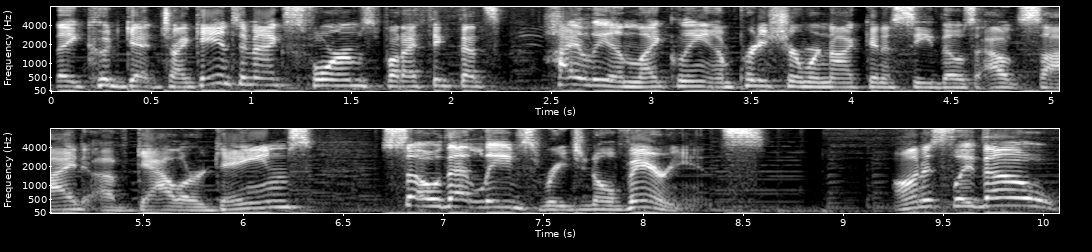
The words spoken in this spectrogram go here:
They could get Gigantamax forms, but I think that's highly unlikely. I'm pretty sure we're not gonna see those outside of Galar games, so that leaves regional variants. Honestly though,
